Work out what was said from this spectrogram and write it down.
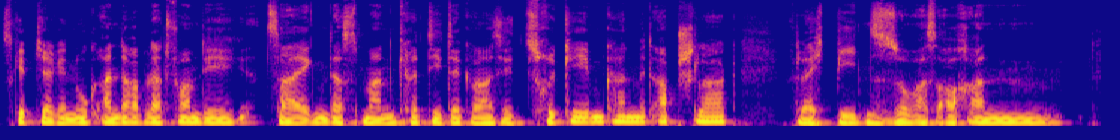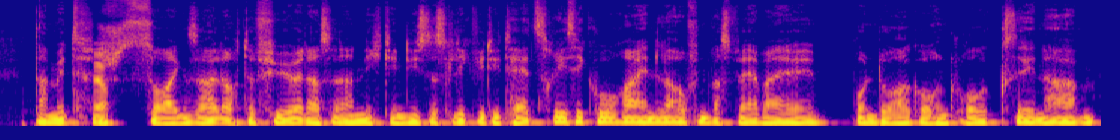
es gibt ja genug andere Plattformen, die zeigen, dass man Kredite quasi zurückgeben kann mit Abschlag. Vielleicht bieten sie sowas auch an. Damit ja. sorgen sie halt auch dafür, dass sie dann nicht in dieses Liquiditätsrisiko reinlaufen, was wir ja bei Bondorgo und Grow gesehen haben.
